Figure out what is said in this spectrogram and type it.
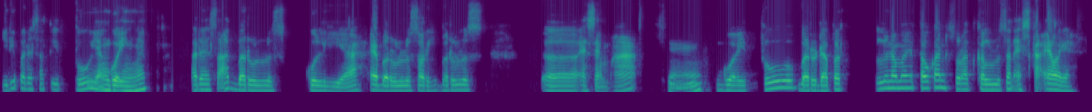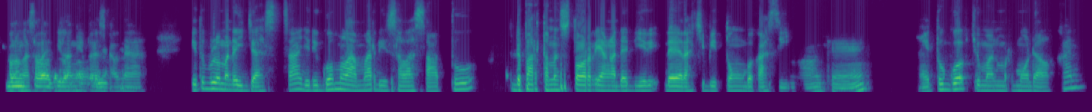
Jadi pada saat itu yang gue ingat pada saat baru lulus kuliah eh baru lulus sorry baru lulus uh, eh, SMA hmm. gue itu baru dapat lu namanya tahu kan surat kelulusan SKL ya kalau nggak hmm, salah bilang itu SKL nah itu belum ada ijazah jadi gue melamar di salah satu departemen store yang ada di daerah Cibitung Bekasi oke okay. nah itu gue cuman bermodalkan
